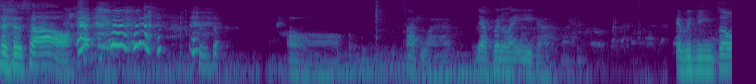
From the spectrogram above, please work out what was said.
ชาชาชาเหรออ๋อ สัตว์เหรอครับอยากเป็นอะไรอีกอะอยากเป็นจิงโจ้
